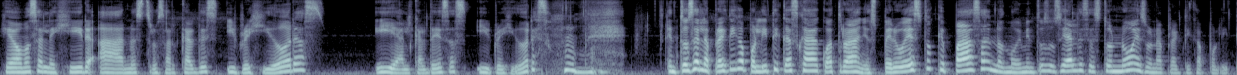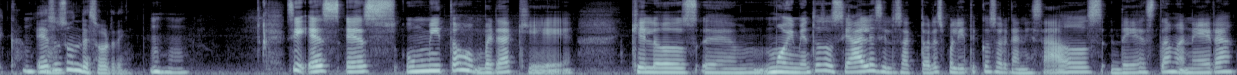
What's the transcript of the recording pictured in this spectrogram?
que vamos a elegir a nuestros alcaldes y regidoras y alcaldesas y regidores. Entonces la práctica política es cada cuatro años, pero esto que pasa en los movimientos sociales, esto no es una práctica política, eso es un desorden. Sí, es, es un mito, ¿verdad? Que, que los eh, movimientos sociales y los actores políticos organizados de esta manera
